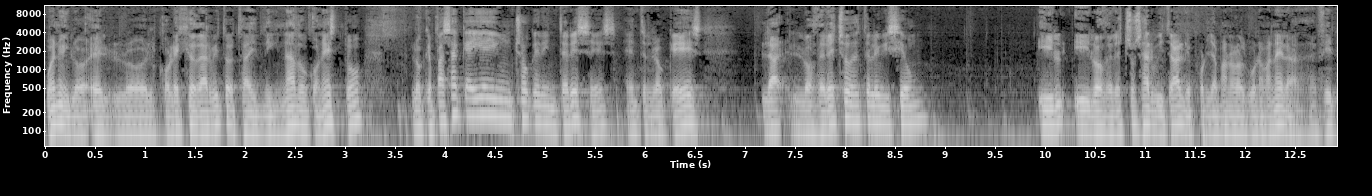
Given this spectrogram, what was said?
Bueno, y lo- el, colegio de árbitros está indignado con esto. Lo que pasa es que ahí hay un choque de intereses entre lo que es la- los derechos de televisión y, y los derechos arbitrales, por llamarlo de alguna manera. Es decir,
